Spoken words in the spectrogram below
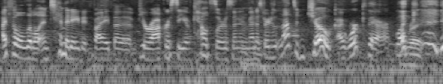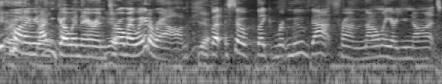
I feel a little intimidated by the bureaucracy of counselors and mm-hmm. administrators. And that's a joke. I work there. Like, Right, you know right, what I mean? I can go in there and Yeah. throw my weight around. Yeah. But so, like, remove that from not only are you not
